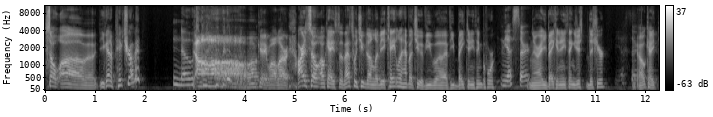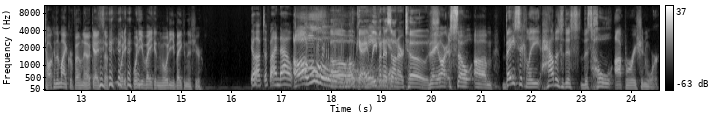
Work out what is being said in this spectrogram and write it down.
so, uh, you got a picture of it? No. Oh, okay. Well, all right. All right. So, okay. So that's what you've done, Olivia. Caitlin, how about you? Have you uh, have you baked anything before? Yes, sir. All right. You baking anything just this year? Yes, sir. Okay. Talking the microphone. Okay. So, what, what are you baking? What are you baking this year? You'll have to find out. Oh, Oh, okay. Leaving us on our toes. they are. So, um, basically, how does this this whole operation work?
